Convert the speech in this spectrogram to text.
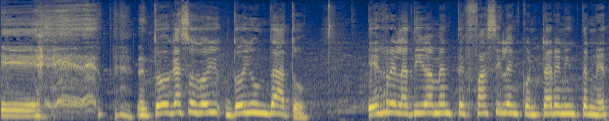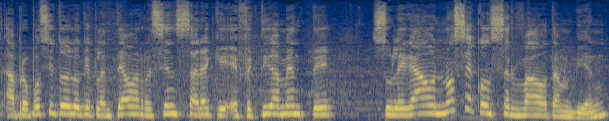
en todo caso, doy, doy un dato. Es relativamente fácil encontrar en internet, a propósito de lo que planteaba recién Sara, que efectivamente su legado no se ha conservado tan bien.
